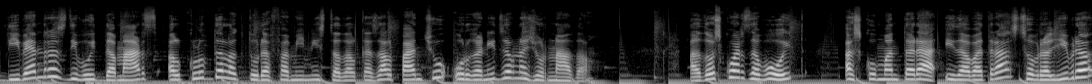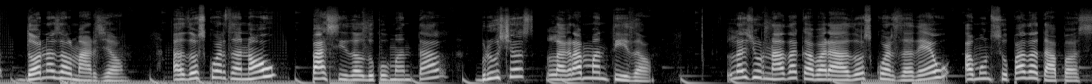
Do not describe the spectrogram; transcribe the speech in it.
Divendres 18 de març, el Club de Lectura Feminista del Casal Panxo organitza una jornada. A dos quarts de vuit es comentarà i debatrà sobre el llibre Dones al marge. A dos quarts de nou passi del documental Bruixes, la gran mentida. La jornada acabarà a dos quarts de deu amb un sopar de tapes.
